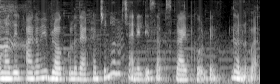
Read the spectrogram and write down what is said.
আমাদের আগামী ব্লগগুলো দেখার জন্য আমার চ্যানেলটি সাবস্ক্রাইব করবেন। ধন্যবাদ।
